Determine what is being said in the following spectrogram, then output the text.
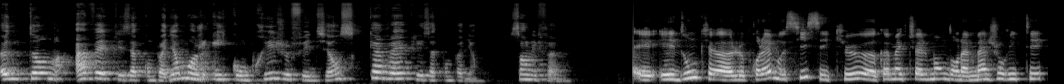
un temps avec les accompagnants, moi y compris, je fais une séance qu'avec les accompagnants, sans les femmes. Et, donc euh, le problème aussi, c'est que comme actuellement dans la majorité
